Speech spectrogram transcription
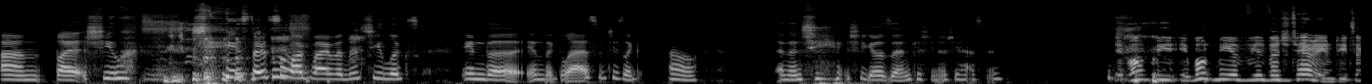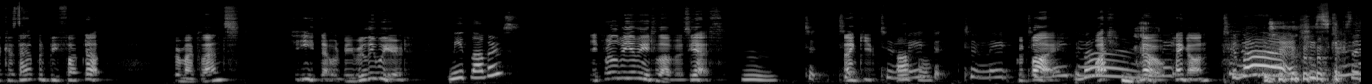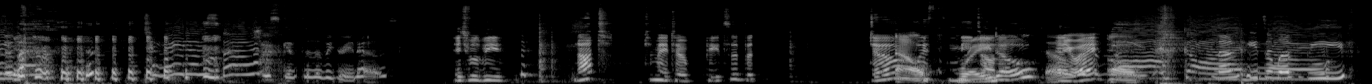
Um, but she looks. she starts to walk by, but then she looks in the in the glass, and she's like, "Oh," and then she she goes in because she knows she has to. It won't be. It won't be a vegetarian pizza because that would be fucked up for my plants to eat. That would be really weird. Meat lovers? It will be a meat lovers. Yes. Hmm. T- t- Thank you. Awful. Tomato, tomato, Goodbye. tomato, What? Bye. No. Hang on. Goodbye, and she skips into the tomatoes though. she skips into the greenhouse. It will be not tomato pizza, but dough with meat on it. Alfredo? Anyway, Oh. Oh god. non pizza no. left beef.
